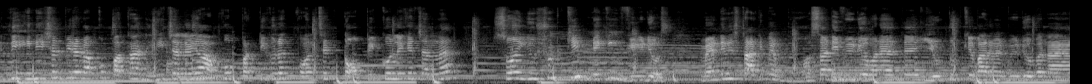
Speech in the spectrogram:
इन द इनिशियल पीरियड आपको पता नहीं चलेगा, आपको पर्टिकुलर कौन से टॉपिक को लेके चलना है so you should keep making videos मैंने भी स्टार्टिंग में बहुत सारी वीडियो बनाए थे यूट्यूब के बारे में वीडियो बनाया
